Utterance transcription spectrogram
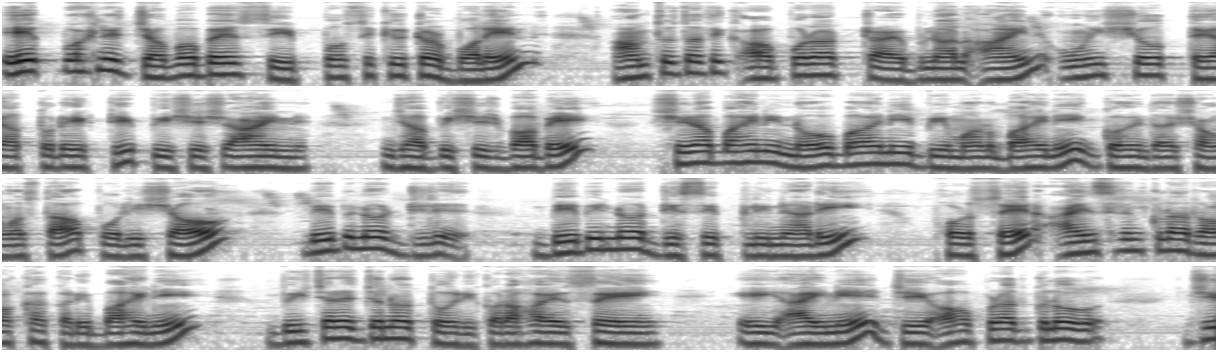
এক প্রশ্নের জবাবে চিফ প্রসিকিউটর বলেন, আন্তর্জাতিক অপরাধ ট্রাইব্যুনাল আইন উনিশশো তেয়াত্তর একটি বিশেষ আইন, যা বিশেষভাবে সেনাবাহিনী, নৌবাহিনী, বিমান বাহিনী, গোয়েন্দা সংস্থা, পুলিশ সহ বিভিন্ন বিভিন্ন ডিসিপ্লিনারি ফোর্সের আইনশৃঙ্খলা রক্ষাকারী বাহিনী বিচারের জন্য তৈরি করা হয়েছে। এই আইনে যে অপরাধগুলো যে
